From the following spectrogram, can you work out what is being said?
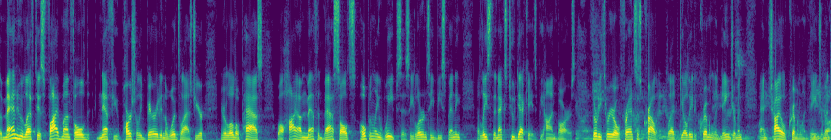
The man who left his five month old nephew partially buried in the woods last year near Lolo Pass while high on meth and bath salts openly weeps as he learns he'd be spending at least the next two decades behind bars. 33 year old Francis Crowley pled guilty to criminal endangerment and child criminal endangerment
